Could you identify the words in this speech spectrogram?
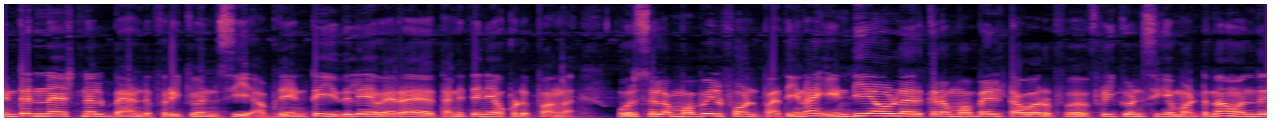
இன்டர்நேஷ்னல் பேண்ட் ஃப்ரீக்குவென்சி அப்படின்ட்டு இதிலே வேறு தனித்தனியாக கொடுப்பாங்க. ஒரு சில மொபைல் ஃபோன் பார்த்தீங்கன்னா இந்தியாவில் இருக்கிற மொபைல் டவர் ஃப்ரீக்குவென்சிக்கு மட்டும்தான் வந்து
